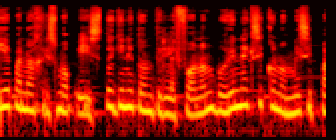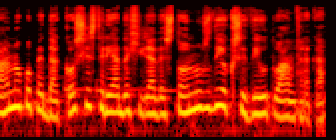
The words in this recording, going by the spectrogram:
Η επαναχρησιμοποίηση των κινητών τηλεφώνων μπορεί να εξοικονομήσει πάνω από 530.000 τόνους διοξιδίου του άνθρακα.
